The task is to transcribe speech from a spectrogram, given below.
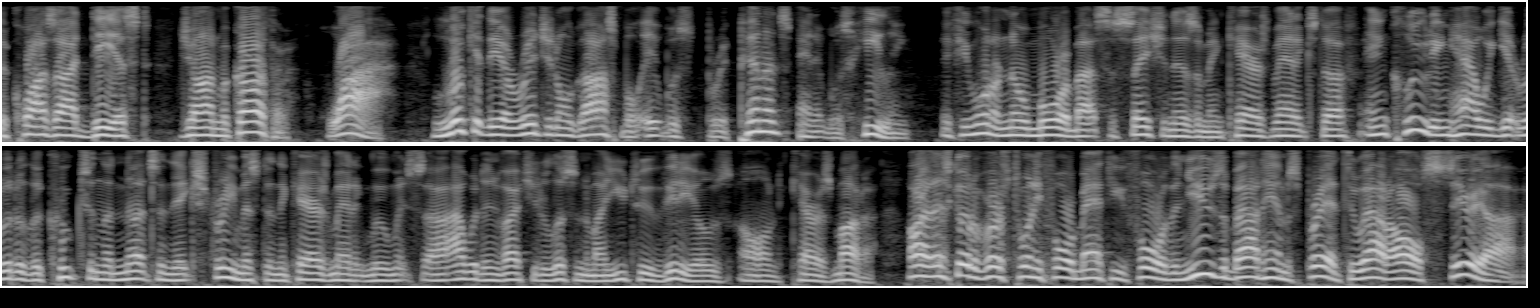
the quasi-deist John MacArthur. Why? Look at the original gospel. It was repentance and it was healing. If you want to know more about cessationism and charismatic stuff, including how we get rid of the kooks and the nuts and the extremists in the charismatic movements, uh, I would invite you to listen to my YouTube videos on charismata. All right, let's go to verse 24, Matthew 4. The news about him spread throughout all Syria.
